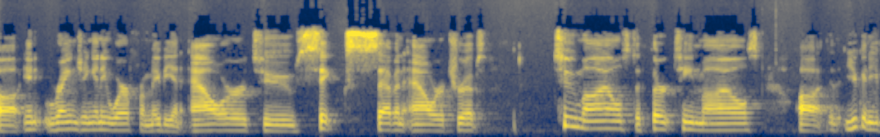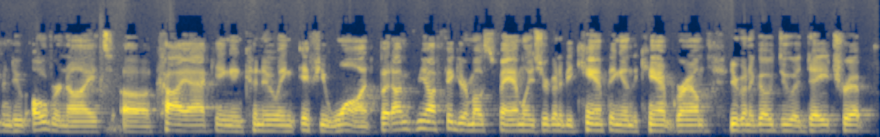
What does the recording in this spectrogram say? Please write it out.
uh, in, ranging anywhere from maybe an hour to six, seven hour trips, two miles to 13 miles. Uh, you can even do overnight uh, kayaking and canoeing if you want. But I'm, you know, I figure most families you're going to be camping in the campground. You're going to go do a day trip.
